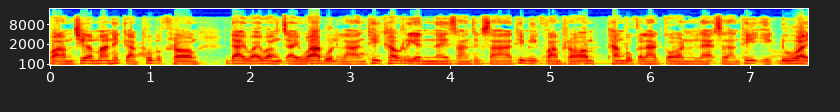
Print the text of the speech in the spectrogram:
ความความเชื่อมั่นให้กับผู้ปกครอง ได้ไว้วางใจว่าบุตรหลานที่เข้าเรียนในสถานศึกษาที่มีความพร้อมทั้งบุคลากรและสถานที่อีกด้วย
